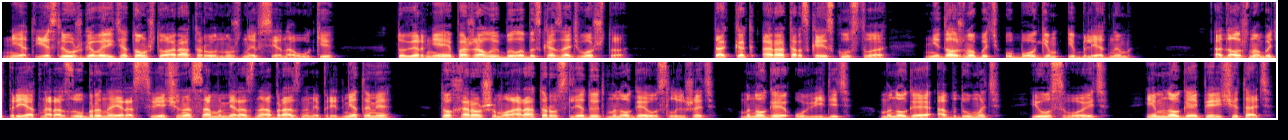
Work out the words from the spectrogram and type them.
Нет, если уж говорить о том, что оратору нужны все науки, то вернее, пожалуй, было бы сказать вот что. Так как ораторское искусство не должно быть убогим и бледным, а должно быть приятно разубрано и расцвечено самыми разнообразными предметами, то хорошему оратору следует многое услышать, многое увидеть, многое обдумать и усвоить, и многое перечитать.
